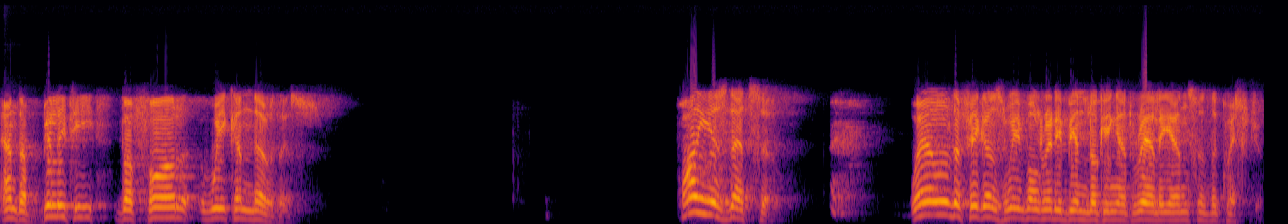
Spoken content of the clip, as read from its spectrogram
and ability before we can know this. Why is that so? Well, the figures we've already been looking at really answer the question.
